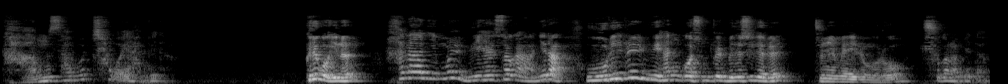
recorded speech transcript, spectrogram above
감사로 채워야 합니다. 그리고 이는 하나님을 위해서가 아니라 우리를 위한 것인 줄 믿으시기를 주님의 이름으로 축원합니다.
